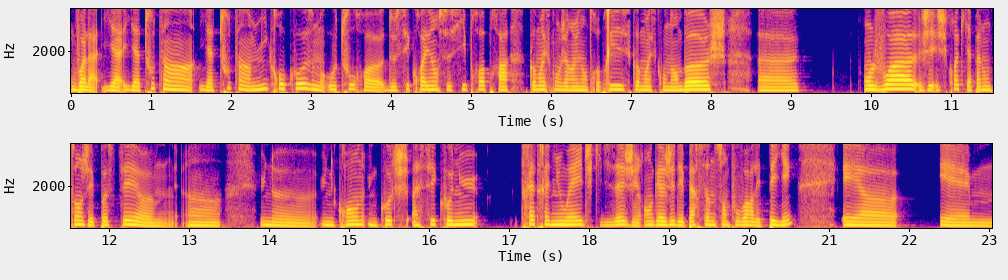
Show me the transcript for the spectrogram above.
voilà, il y a, tout un, y a tout un microcosme autour euh, de ces croyances aussi propres à comment est-ce qu'on gère une entreprise, comment est-ce qu'on embauche. Euh, on le voit, je crois qu'il n'y a pas longtemps, j'ai posté euh, une, une, grande, une coach assez connue, très très New Age, qui disait j'ai engagé des personnes sans pouvoir les payer. Et, et euh,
